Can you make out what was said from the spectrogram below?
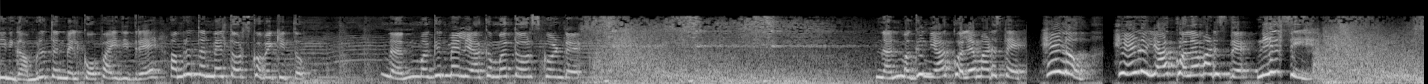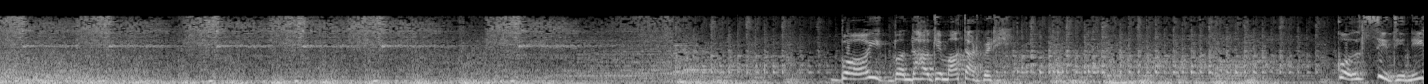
ನಿನಗೆ ಅಮೃತನ್ ಮೇಲೆ ಕೋಪ ಇದ್ದಿದ್ರೆ ಅಮೃತನ್ ಮೇಲೆ ತೋರ್ಸ್ಕೋಬೇಕಿತ್ತು. ನನ್ನ ಮಗನ್ ಮೇಲೆ ಯಾಕಮ್ಮ ತೋರ್ಸ್ಕೊಂಡೆ? ನನ್ ಮಗನ್ ಯಾಕೆ ಕೊಲೆ ಮಾಡಿಸ್ದೆ? ಹೇಳು ಹೇಳು ಯಾಕೆ ಕೊಲೆ ಮಾಡಿಸ್ದೆ? ನಿಲ್ಸಿ! ಬಾಯಿಗ್ ಬಂದ ಹಾಗೆ ಮಾತಾಡ್ಬೇಡಿ. ಕೊಲ್ಸಿದ್ದೀನಿ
